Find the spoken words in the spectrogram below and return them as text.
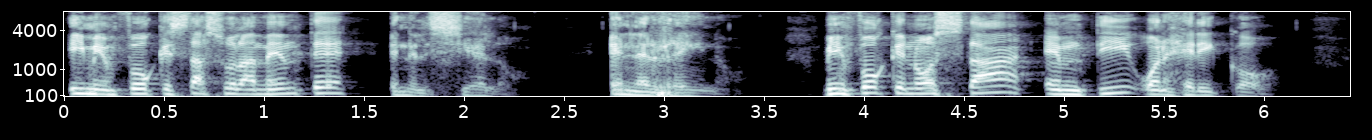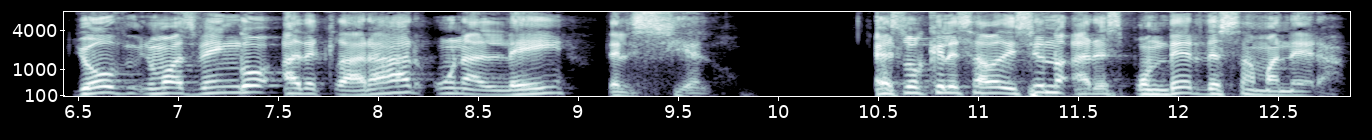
y mi enfoque está solamente en el cielo, en el reino. Mi enfoque no está en ti o en Jericó. Yo nomás vengo a declarar una ley del cielo. Es lo que le estaba diciendo a responder de esa manera.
